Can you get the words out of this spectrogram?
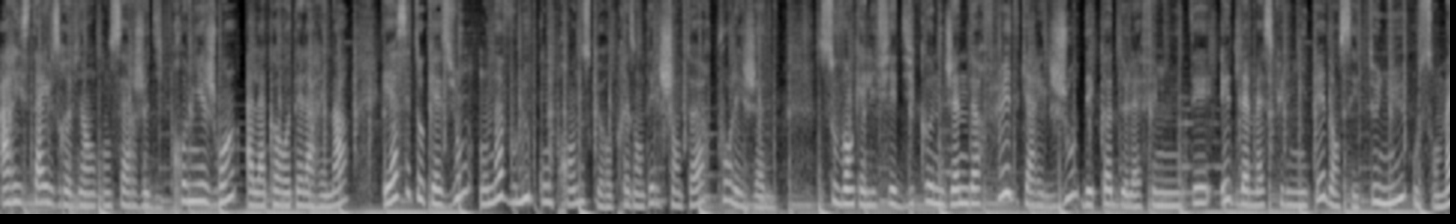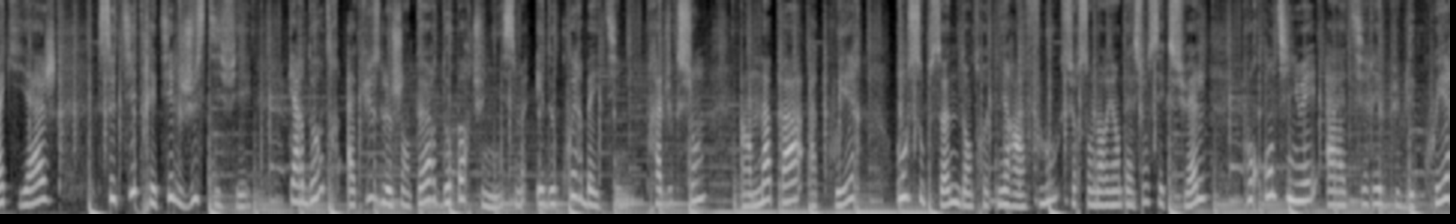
Harry Styles revient en concert jeudi 1er juin à l'Accor Hotel Arena et à cette occasion, on a voulu comprendre ce que représentait le chanteur pour les jeunes. Souvent qualifié d'icône gender fluide car il joue des codes de la féminité et de la masculinité dans ses tenues ou son maquillage, ce titre est-il justifié? Car d'autres accusent le chanteur d'opportunisme et de queerbaiting. Traduction, un appât à queer. On le soupçonne d'entretenir un flou sur son orientation sexuelle pour continuer à attirer le public queer,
